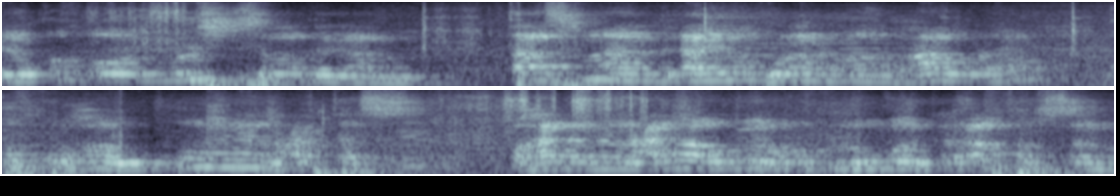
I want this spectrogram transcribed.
iyo qof oo noloshiisa la dagaalamay taas ma aan aayada quraan ma waxaa dhahay qofku waxaa lagu qoraya lacagtaas waxaa dhahay lacagaha ugu yar qofka lagu qori karo afar sano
